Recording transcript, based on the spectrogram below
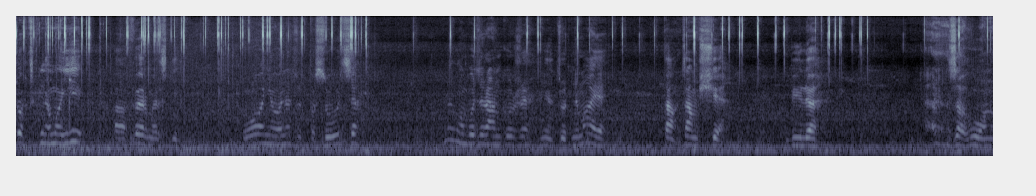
тобто не мої, а фермерські коні, вони тут пасуться. Ну, мабуть, зранку вже. Ні, тут немає. Там, там ще біля загону.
